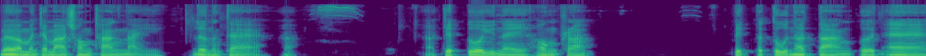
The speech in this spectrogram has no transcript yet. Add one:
ไม่ว่ามันจะมาช่องทางไหน เริ่มตั้งแต่เก็บตัวอยู่ในห้องพระ ปิดประตูหน้าต่าง เปิดแอร์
